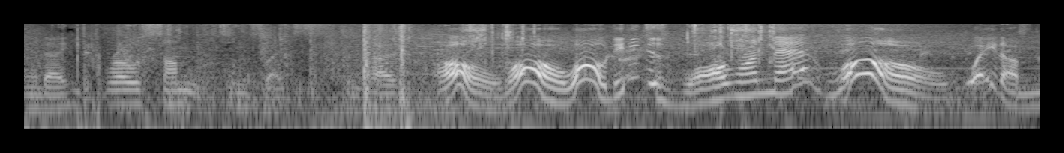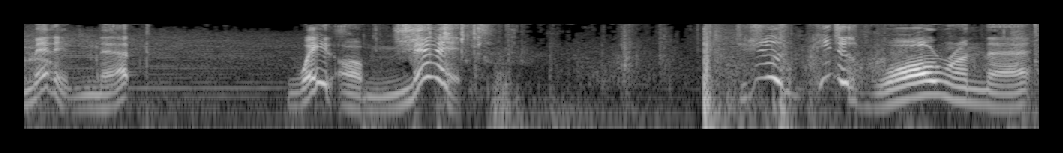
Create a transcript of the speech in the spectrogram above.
and uh, he throws some some like concussion. Oh, whoa, whoa! Did he just wall run that? Whoa! Wait a minute, Nept. Wait a minute. Did you just he just wall run that?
